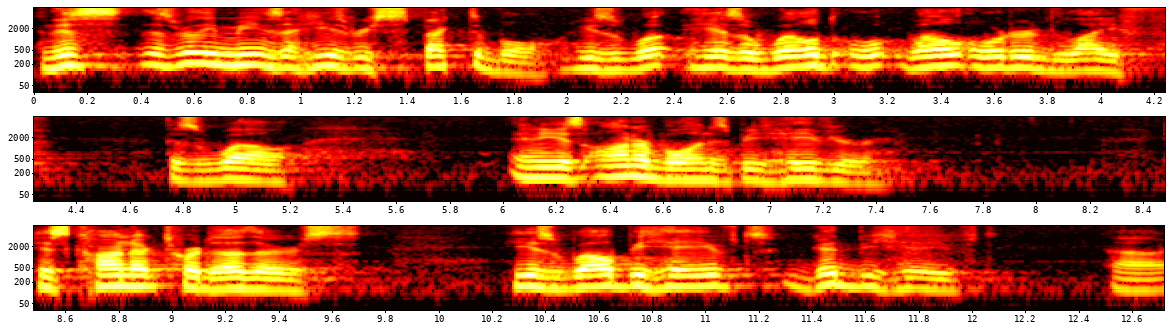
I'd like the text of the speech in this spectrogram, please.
And this, this really means that he is respectable. He's, he has a well, well ordered life as well. And he is honorable in his behavior his conduct toward others. He is well behaved, good behaved, uh,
